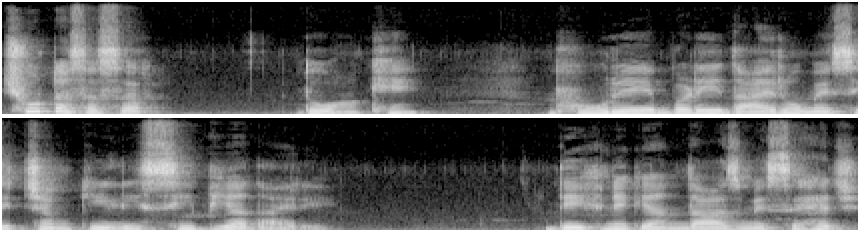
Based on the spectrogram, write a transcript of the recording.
چھوٹا سا سر، دو آنکھیں، بھورے بڑے دائروں میں سے چمکیلی سیپیا دائرے۔ دیکھنے کے انداز میں سہج،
